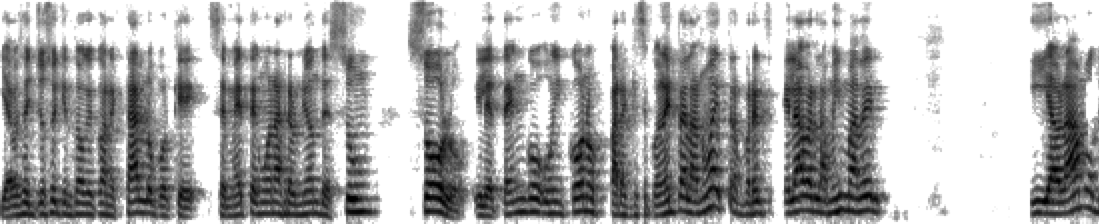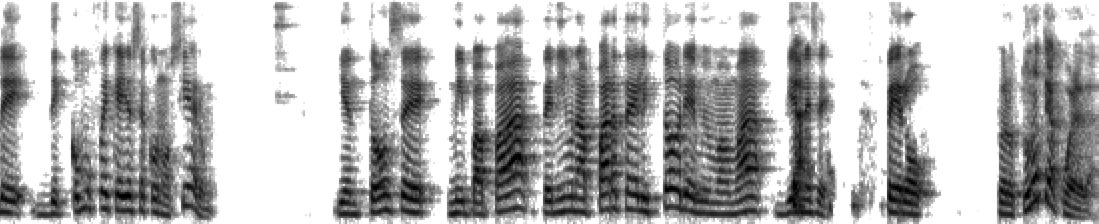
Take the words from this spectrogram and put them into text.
y a veces yo soy quien tengo que conectarlo porque se mete en una reunión de Zoom solo y le tengo un icono para que se conecte a la nuestra, pero él, abre la misma de él. Y hablábamos de, de cómo fue que ellos se conocieron. Y entonces mi papá tenía una parte de la historia y mi mamá viene ese, pero, pero tú no te acuerdas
